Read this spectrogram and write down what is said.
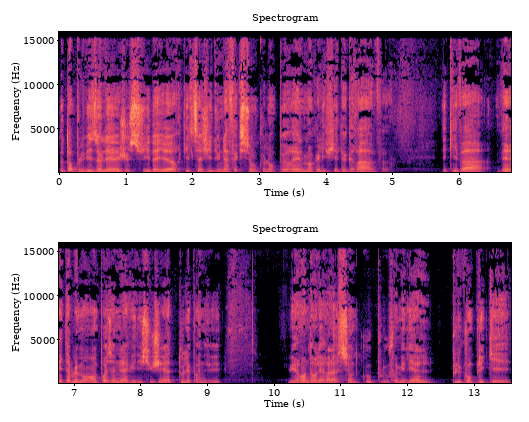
D'autant plus isolé je suis d'ailleurs qu'il s'agit d'une affection que l'on peut réellement qualifier de grave et qui va véritablement empoisonner la vie du sujet à tous les points de vue, lui rendre les relations de couple ou familiales plus compliquées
